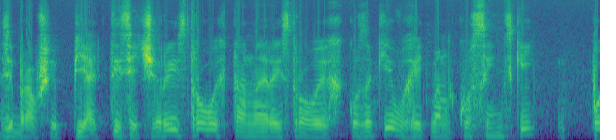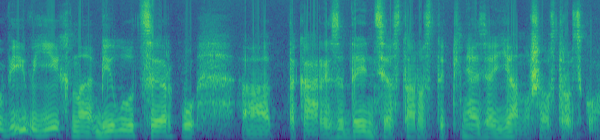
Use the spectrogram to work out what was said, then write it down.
Зібравши 5 тисяч реєстрових та нереєстрових козаків, гетьман Косинський повів їх на Білу церкву, така резиденція старости князя Януша Острозького.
